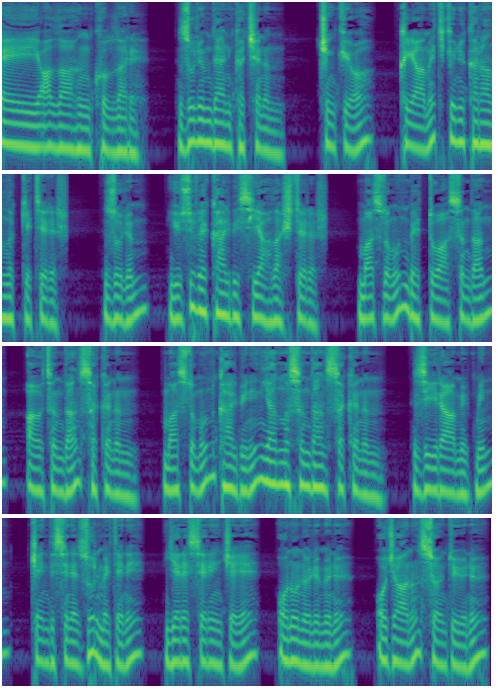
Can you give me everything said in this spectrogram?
Ey Allah'ın kulları! Zulümden kaçının. Çünkü o, kıyamet günü karanlık getirir. Zulüm, yüzü ve kalbi siyahlaştırır. Mazlumun bedduasından, ağıtından sakının. Mazlumun kalbinin yanmasından sakının. Zira mümin, kendisine zulmedeni, yere serinceye, onun ölümünü, ocağının söndüğünü,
